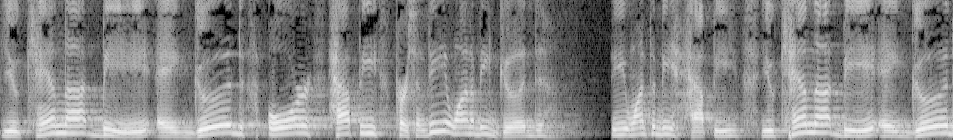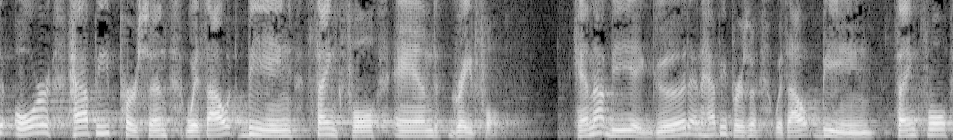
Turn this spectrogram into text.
You cannot be a good or happy person. Do you want to be good? Do you want to be happy? You cannot be a good or happy person without being thankful and grateful. Cannot be a good and happy person without being thankful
